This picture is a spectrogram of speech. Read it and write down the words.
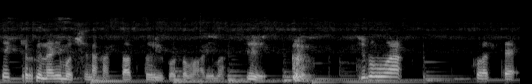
結局何もしなかったということもありますし、自分はこうやって、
